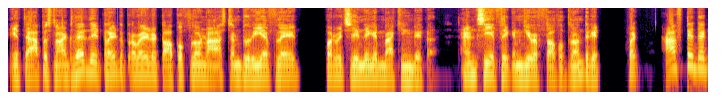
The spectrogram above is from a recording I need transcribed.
if the app is not there, they try to provide a top up loan, ask them to reapply, for which they get backing data and see if they can give a top up loan to get But after that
